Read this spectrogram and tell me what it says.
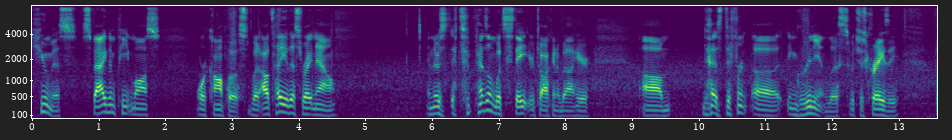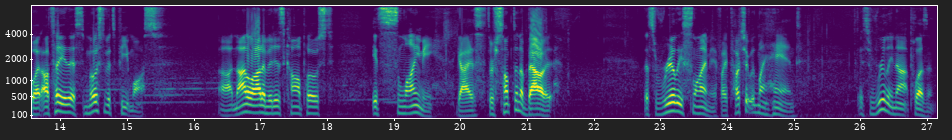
humus, sphagnum peat moss, or compost. But I'll tell you this right now, and there's it depends on what state you're talking about here. Um, has different uh, ingredient lists, which is crazy. But I'll tell you this, most of it's peat moss. Uh, not a lot of it is compost. It's slimy, guys. There's something about it that's really slimy. If I touch it with my hand, it's really not pleasant.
